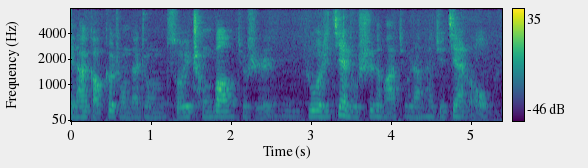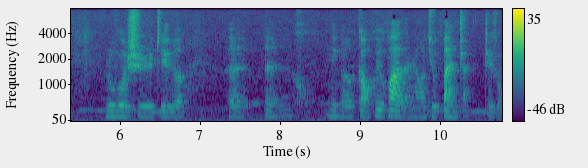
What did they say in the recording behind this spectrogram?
给他搞各种的这种所谓承包，就是如果是建筑师的话，就让他去建楼；如果是这个呃呃那个搞绘画的，然后就办展这种。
